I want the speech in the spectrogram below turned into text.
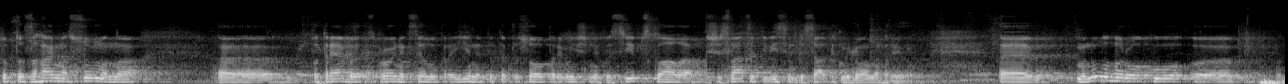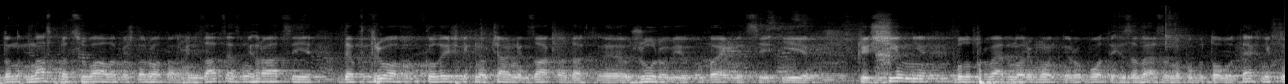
Тобто загальна сума на е, потреби Збройних сил України та тимчасово переміщених осіб склала 16,8 мільйона гривень. Е, Минулого року е, до нас працювала міжнародна організація з міграції, де в трьох колишніх навчальних закладах е, в Журові, Обельниці і Кліщівні було проведено ремонтні роботи і завезено побутову техніку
